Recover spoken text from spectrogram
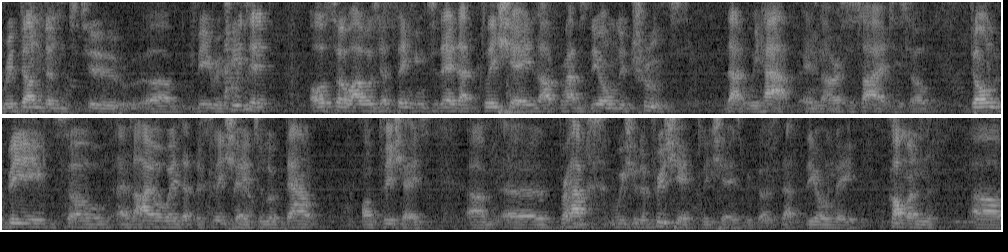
redundant to um, be repeated. Also, I was just thinking today that cliches are perhaps the only truths that we have in our society. So don't be so, as I always at the cliche, to look down on cliches. Um, uh, perhaps we should appreciate cliches because that's the only common, uh,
